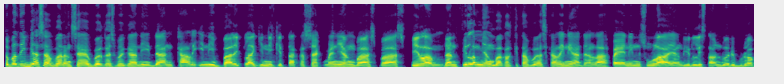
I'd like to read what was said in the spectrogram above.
Seperti biasa, bareng saya Bagas Begani dan kali ini balik lagi nih kita ke segmen yang bahas-bahas film. Dan film yang bakal kita bahas kali ini adalah Peninsula yang dirilis tahun 2020.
